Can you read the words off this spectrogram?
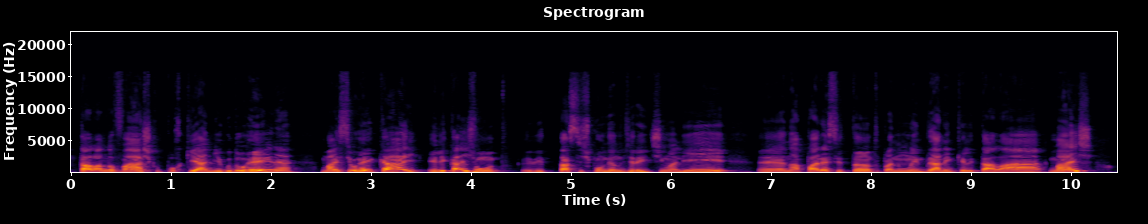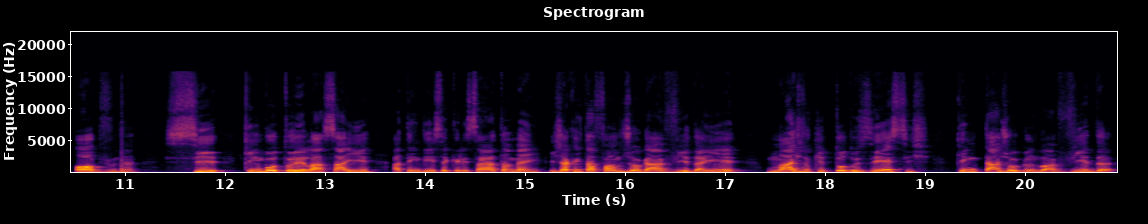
tá lá no Vasco porque é amigo do rei, né? Mas se o rei cai, ele cai junto. Ele tá se escondendo direitinho ali, é, não aparece tanto para não lembrarem que ele tá lá. Mas, óbvio, né? Se quem botou ele lá sair, a tendência é que ele saia também. E já que a gente está falando de jogar a vida aí, mais do que todos esses, quem está jogando a vida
